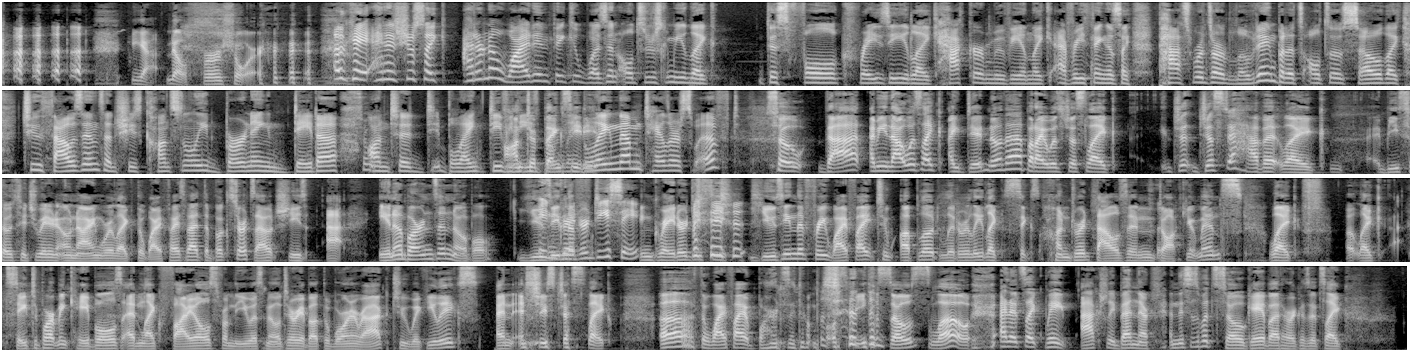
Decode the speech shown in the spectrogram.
Yeah, no, for sure. okay, and it's just like I don't know why I didn't think it wasn't also just gonna be like this full crazy like hacker movie and like everything is like passwords are loading but it's also so like 2000s and she's constantly burning data onto d- blank DVDs Onto blank CD. labeling them Taylor Swift So that I mean that was like I did know that, but I was just like just just to have it like be so situated in 09 where like the Wi-Fi is bad. The book starts out she's at in a Barnes and Noble using Greater the, DC. in Greater DC using the free Wi-Fi to upload literally like 600,000 documents like uh, like State Department cables and like files from the U.S. military about the war in Iraq to WikiLeaks, and and she's just like, "Uh, the Wi-Fi at Barnes and Noble is being so slow," and it's like, wait, actually been there, and this is what's so gay about her because it's like.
